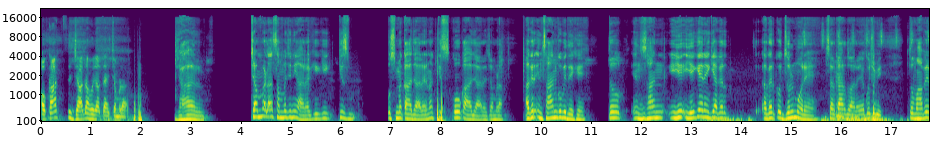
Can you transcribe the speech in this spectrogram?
औकात से ज़्यादा हो जाता है चमड़ा। यार चमड़ा समझ नहीं आ रहा कि, कि किस उसमें कहा जा रहा है ना किसको कहा जा रहा है चमड़ा। अगर इंसान को भी देखें तो इंसान ये ये कह रहे हैं कि अगर अगर कोई जुल्म हो रहे हैं सरकार हम्म। द्वारा या कुछ भी तो वहाँ पे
